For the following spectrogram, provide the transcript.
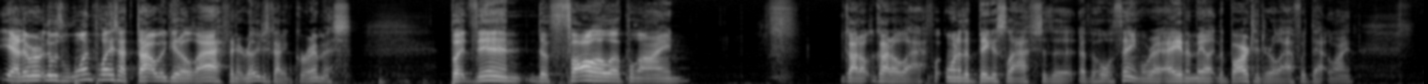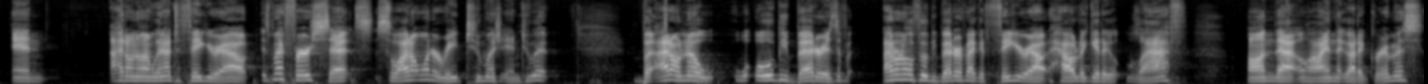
yeah, there were there was one place I thought we'd get a laugh, and it really just got a grimace. But then the follow up line got a, got a laugh. One of the biggest laughs of the of the whole thing, where I even made like the bartender laugh with that line. And I don't know. I'm gonna have to figure out. It's my first sets, so I don't want to read too much into it. But I don't know what would be better is if I don't know if it would be better if I could figure out how to get a laugh on that line that got a grimace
